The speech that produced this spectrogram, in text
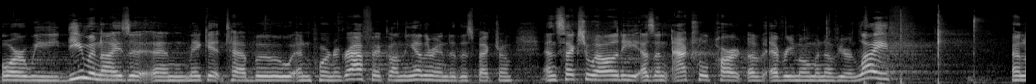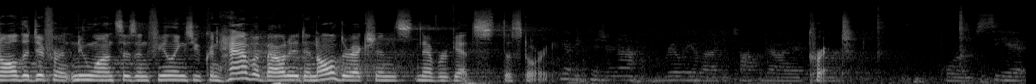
or we demonize it and make it taboo and pornographic on the other end of the spectrum. And sexuality as an actual part of every moment of your life and all the different nuances and feelings you can have about it in all directions never gets the story. Yeah, because you're not really allowed to talk about it. or- Correct. Or see it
